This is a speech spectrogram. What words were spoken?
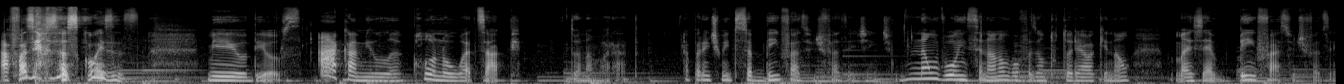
a fazer essas coisas. Meu Deus. A Camila clonou o WhatsApp do namorado. Aparentemente isso é bem fácil de fazer, gente. Não vou ensinar, não vou fazer um tutorial aqui não, mas é bem fácil de fazer.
